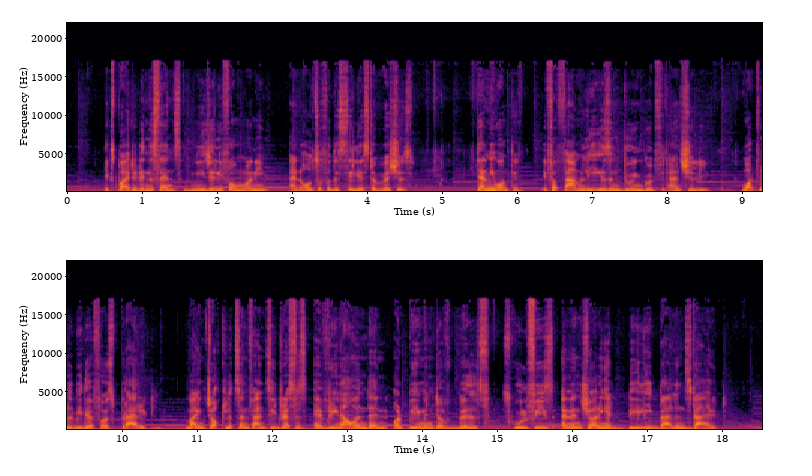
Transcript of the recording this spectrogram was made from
Exploited in the sense majorly for money and also for the silliest of wishes. Tell me one thing if a family isn't doing good financially, what will be their first priority? Buying chocolates and fancy dresses every now and then, or payment of bills, school fees, and ensuring a daily balanced diet?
